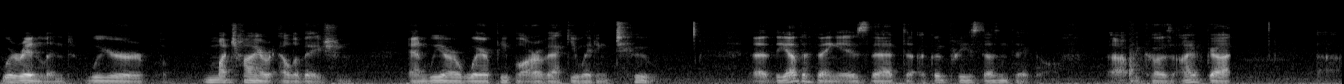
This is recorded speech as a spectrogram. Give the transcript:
We're inland. We're much higher elevation, and we are where people are evacuating to. Uh, the other thing is that a good priest doesn't take off uh, because I've got uh,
